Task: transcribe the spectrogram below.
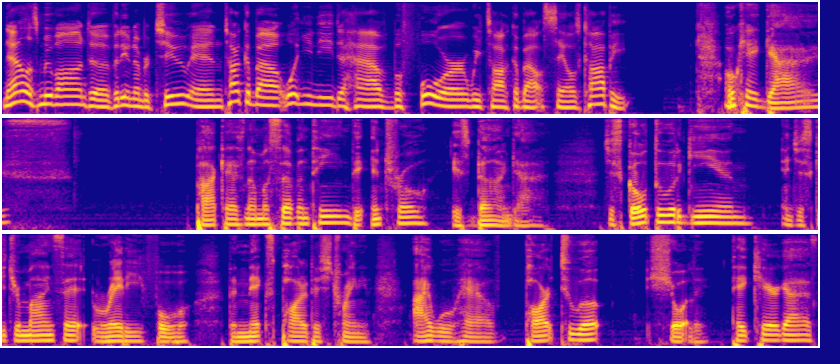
Now let's move on to video number two and talk about what you need to have before we talk about sales copy. Okay, guys. Podcast number 17, the intro is done, guys. Just go through it again and just get your mindset ready for the next part of this training. I will have part two up shortly. Take care, guys,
